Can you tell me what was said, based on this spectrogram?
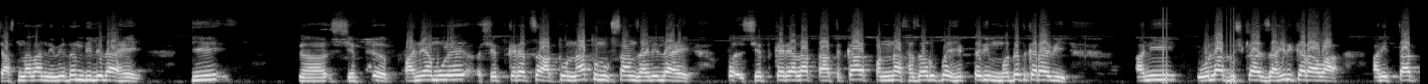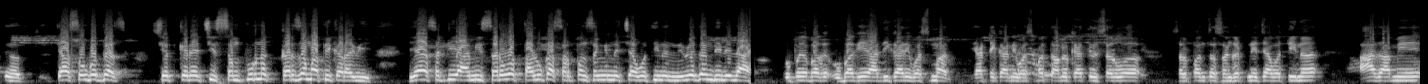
शासनाला निवेदन दिलेलं आहे की शेत पाण्यामुळे शेतकऱ्याचं अतोनात नुकसान झालेलं आहे. प- शेतकऱ्याला तात्काळ पन्नास हजार रुपये हेक्टरी मदत करावी आणि ओला दुष्काळ जाहीर करावा आणि तात त्यासोबतच शेतकऱ्याची संपूर्ण कर्जमाफी करावी. यासाठी आम्ही सर्व तालुका सरपंच संघटनेच्या वतीनं निवेदन दिलेलं आहे. उपविभाग विभागीय अधिकारी वसमत या ठिकाणी वसमत तालुक्यातील सर्व सरपंच संघटनेच्या वतीनं आज आम्ही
